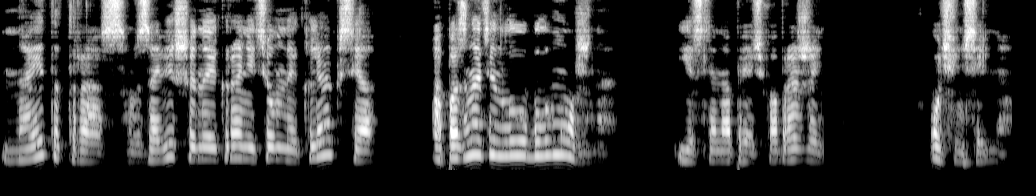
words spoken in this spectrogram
На этот раз в зависшей на экране темной кляксе опознать НЛО было можно, если напрячь воображение. Очень сильно.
